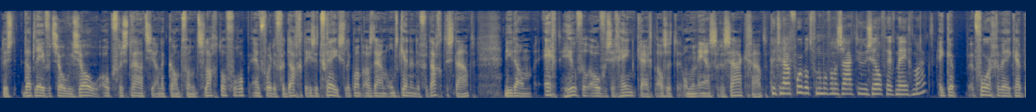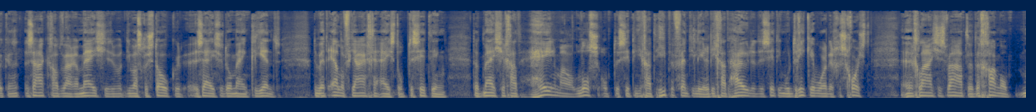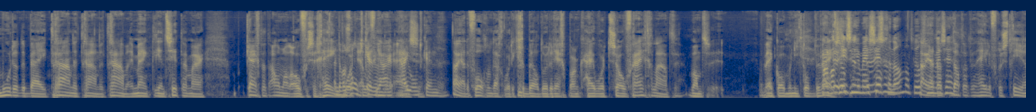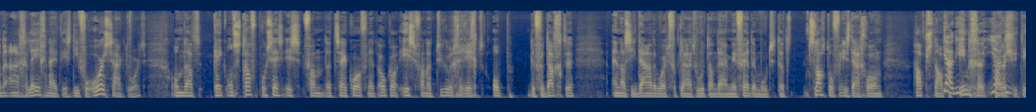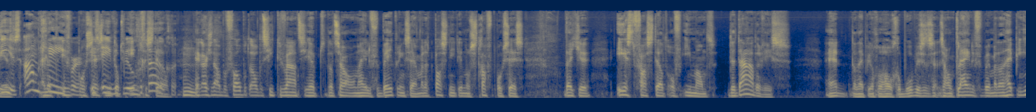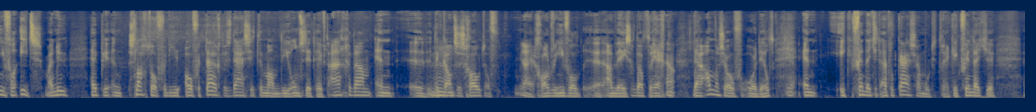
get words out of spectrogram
Dus dat levert sowieso ook frustratie aan de kant van het slachtoffer op. En voor de verdachte is het vreselijk, want als daar een ontkennende verdachte staat... die dan echt heel veel over zich heen krijgt als het om een ernstige zaak gaat... Kunt u nou een voorbeeld van noemen van een zaak die u zelf heeft meegemaakt? Ik heb, vorige week heb ik een zaak gehad waar een meisje... die was gestoken, zei ze, door mijn cliënt. Er werd 11 jaar geëist op de zitting. Dat meisje gaat helemaal los op de zitting. Die gaat hyperventileren, die gaat huilen. De zitting moet drie keer worden geschorst. Uh, glaasjes water, de gang op, moeder erbij, tranen, tranen, tranen. En mijn cliënt zit er maar krijgt dat allemaal over zich heen. En dat was jaar hij ontkende. Nou ja, de volgende dag word ik gebeld door de rechtbank. Hij wordt zo vrijgelaten. Want uh, wij komen niet tot bewijs. Maar wat wil u hiermee zeggen dan? Wat wil nou u ja, dat, zeggen? dat het een hele frustrerende aangelegenheid is die veroorzaakt wordt. Omdat, kijk, ons strafproces is van, dat zei Corver net ook al, is van nature gericht op de verdachte. En als die dader wordt verklaard, hoe het dan daarmee verder moet. Dat, het slachtoffer is daar gewoon hapsnap Ja, die- ingeparachuteerd. ja, die- die is aangever, En het is het proces is niet op eventueel ingesteld. getuige. Hmm. Kijk, als je nou bijvoorbeeld al de situatie hebt... dat zou al een hele verbetering zijn, maar dat past niet in ons strafproces... dat je eerst vaststelt of iemand de dader is... Dan heb je nog een hoger beroep, dus het zou een kleine verbetering... maar dan heb je in ieder geval iets. Maar nu heb je een slachtoffer die overtuigd is... daar zit de man die ons dit heeft aangedaan... en eh, de Mhm. kans is groot, of nou ja, groot in ieder geval eh, aanwezig... dat de rechter Ja. daar anders over oordeelt. Ja. En ik vind dat je het uit elkaar zou moeten trekken. Ik vind dat je,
